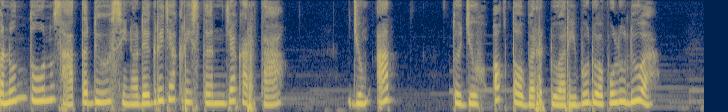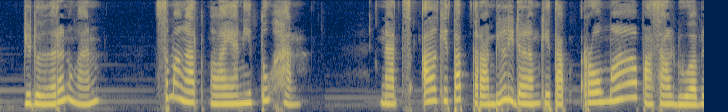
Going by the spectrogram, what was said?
Penuntun Saat Teduh Sinode Gereja Kristen Jakarta Jumat 7 Oktober 2022 Judul Renungan Semangat Melayani Tuhan. Nats Alkitab terambil di dalam kitab Roma pasal 12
